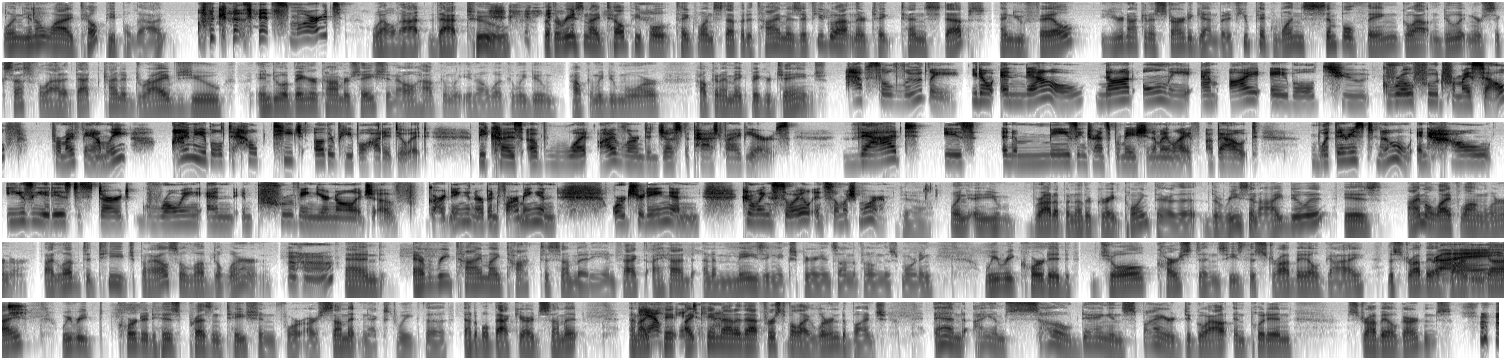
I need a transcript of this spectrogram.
Well, and you know why I tell people that? because it's smart. Well, that that too. But the reason I tell people take one step at a time is if you go out and there take 10 steps and you fail, you're not going to start again. But if you pick one simple thing, go out and do it and you're successful at it, that kind of drives you into a bigger conversation. Oh, how can we, you know, what can we do? How can we do more? How can I make bigger change? Absolutely. You know, and now not only am I able to grow food for myself, for my family, I'm able to help teach other people how to do it because of what I've learned in just the past five years. That is an amazing transformation in my life about what there is to know and how easy it is to start growing and improving your knowledge of gardening and urban farming and orcharding and growing soil and so much more. Yeah. When uh, you brought up another great point there, the the reason I do it is I'm a lifelong learner. I love to teach, but I also love to learn. Mm-hmm. And every time I talk to somebody, in fact, I had an amazing experience on the phone this morning. We recorded Joel Karstens. He's the straw bale guy, the straw bale Right. garden guy. We recorded his presentation for our summit next week, the Edible Backyard Summit. And Yeah, I we'll came, I came that. out of that. First of all, I learned a bunch. And I am so dang inspired to go out and put in straw bale gardens.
